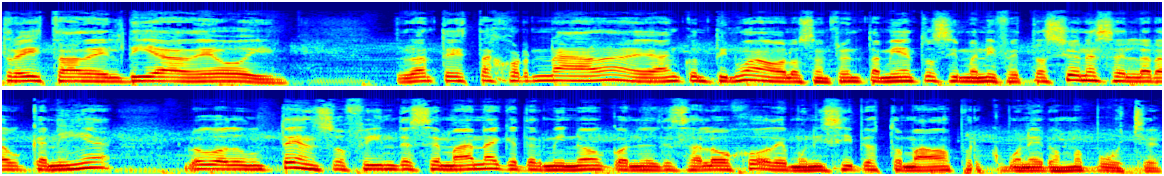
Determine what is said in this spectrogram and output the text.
Entrevista del día de hoy. Durante esta jornada eh, han continuado los enfrentamientos y manifestaciones en la Araucanía, luego de un tenso fin de semana que terminó con el desalojo de municipios tomados por comuneros mapuche.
